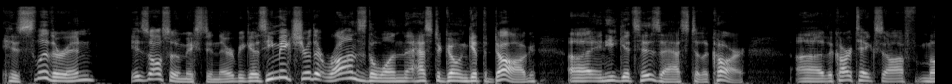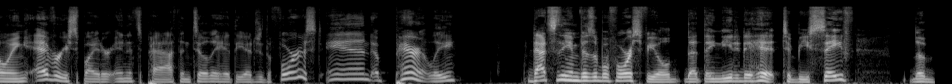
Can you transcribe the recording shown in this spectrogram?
his Slytherin is also mixed in there because he makes sure that Ron's the one that has to go and get the dog, uh, and he gets his ass to the car. Uh, the car takes off, mowing every spider in its path until they hit the edge of the forest, and apparently that's the invisible force field that they needed to hit to be safe. The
